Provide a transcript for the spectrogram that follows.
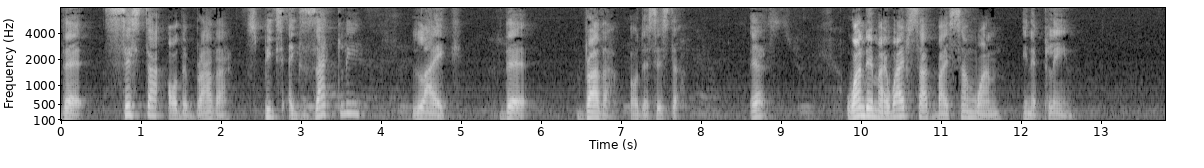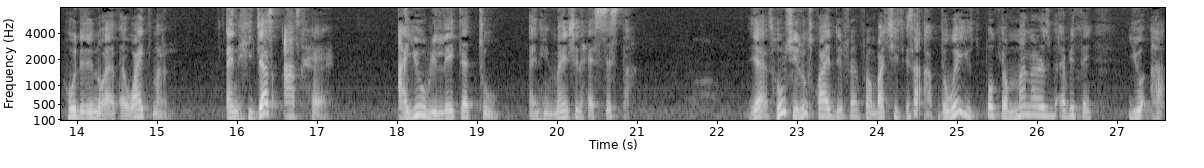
the sister or the brother speaks exactly like the brother or the sister. Yes. One day, my wife sat by someone in a plane who didn't know a, white man. And he just asked her, Are you related to? And he mentioned her sister. Yes, whom she looks quite different from. But she said, The way you spoke, your mannerism, everything, you are,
